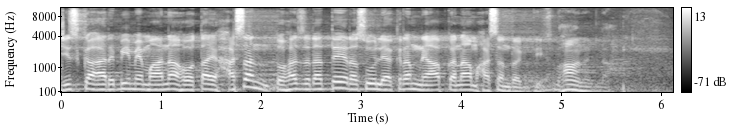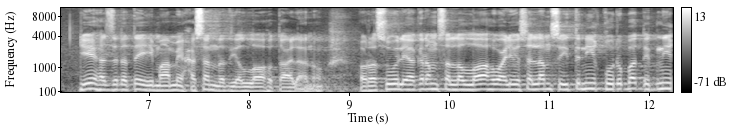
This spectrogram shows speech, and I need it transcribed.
जिसका अरबी में माना होता है हसन तो हज़रत रसूल अकरम ने आपका नाम हसन रख दिया। अल्लाह। ये हज़रत इमाम हसन रदी अल्लाह तु और रसूल अकरम सल्लल्लाहु अलैहि वसल्लम से इतनी क़ुरबत इतनी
